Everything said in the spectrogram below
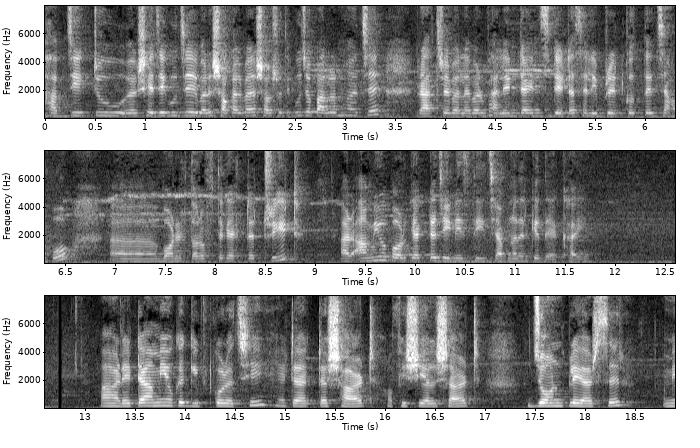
ভাবছি একটু সেজে গুজে এবারে সকালবেলা সরস্বতী পুজো পালন হয়েছে। রাত্রেবেলা এবার ভ্যালেন্টাইন্স ডেটা সেলিব্রেট করতে যাব বরের তরফ থেকে একটা ট্রিট আর আমিও বরকে একটা জিনিস দিয়েছি আপনাদেরকে দেখাই। আর এটা আমি ওকে গিফট করেছি। এটা একটা শার্ট অফিসিয়াল শার্ট জন প্লেয়ার্সের আমি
